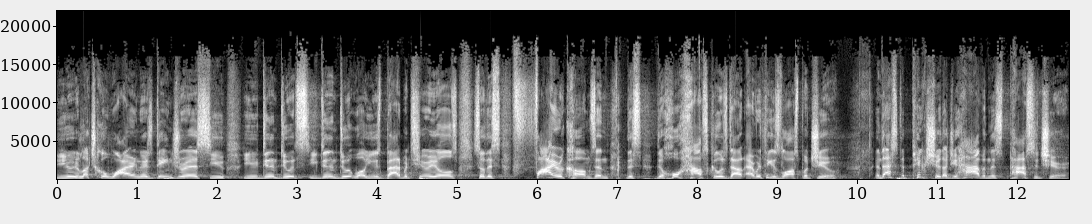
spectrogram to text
your electrical wiring is dangerous, you, you, didn't do it, you didn't do it well, you used bad materials. So this fire comes, and this, the whole house goes down, everything is lost but you. And that's the picture that you have in this passage here.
